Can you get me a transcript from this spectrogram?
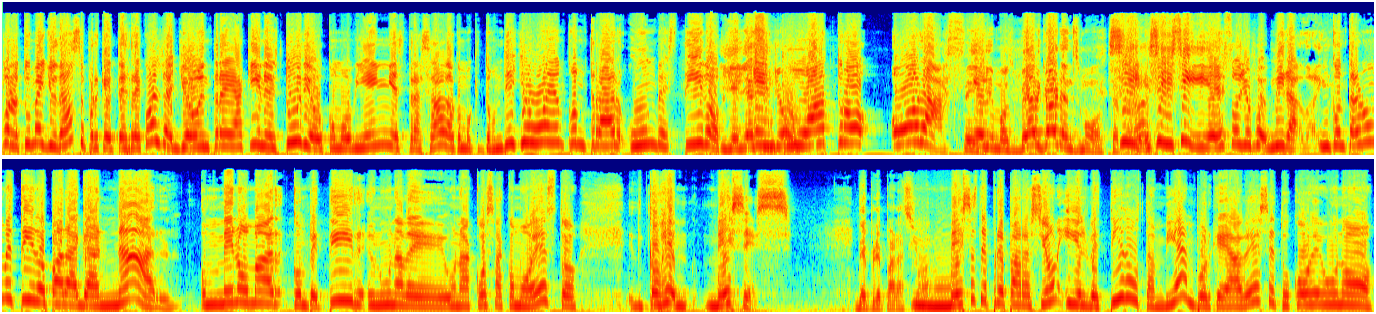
bueno, tú me ayudaste porque te recuerdas, yo entré aquí en el estudio como bien estresada, como que ¿dónde yo voy a encontrar un vestido Y ella en cuatro horas? Te Que- dijimos Bell Gardens Mall. ¿te Sí, acuerdas? sí, sí, y eso yo fue, mira, encontrar un vestido para ganar, menos mal competir en una de una cosa como esto, coge meses. De preparación. meses de preparación y el vestido también, porque a veces tú coges uno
